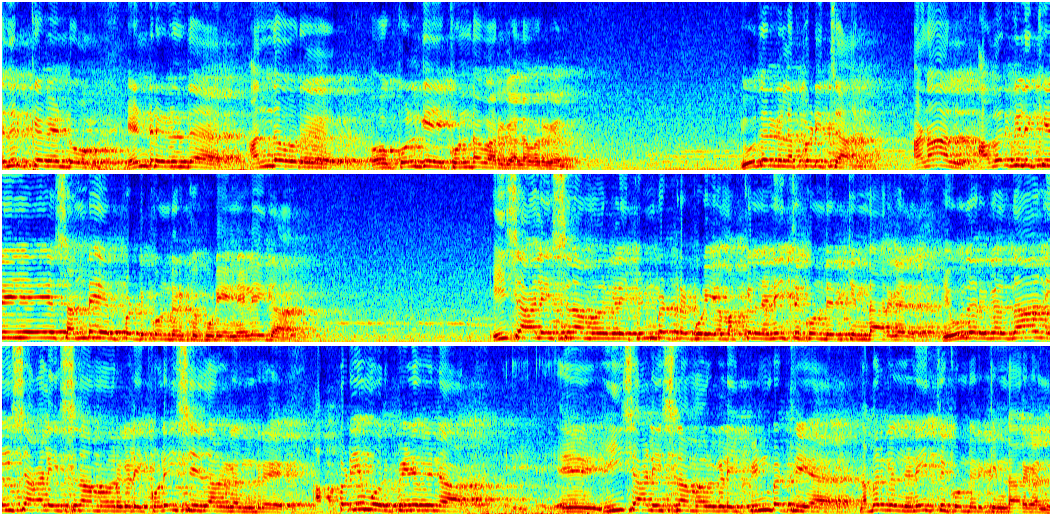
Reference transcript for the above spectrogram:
எதிர்க்க வேண்டும் என்று இருந்த அந்த ஒரு கொள்கையை கொண்டவர்கள் அவர்கள். யூதர்கள் அப்படித்தான். ஆனால் அவர்களுக்கிடையே சண்டை ஏற்பட்டு கொண்டிருக்கக்கூடிய நிலைதான். ஈசா அலி இஸ்லாம் அவர்களை பின்பற்றக்கூடிய மக்கள் நினைத்துக் கொண்டிருக்கின்றார்கள். யூதர்கள் தான் ஈசா அலி இஸ்லாம் அவர்களை கொலை செய்தார்கள் என்று அப்படியும் ஒரு பிரிவினார் ஈசா அலி இஸ்லாம் அவர்களை பின்பற்றிய நபர்கள் நினைத்துக் கொண்டிருக்கின்றார்கள்.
